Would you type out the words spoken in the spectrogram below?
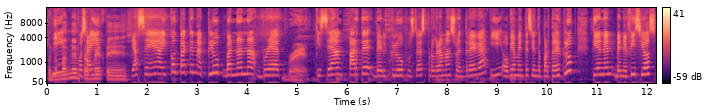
Pues y nomás me pues ahí, prometes. ya sé, ahí contacten a Club Banana Bread Bread. y sean parte del club. Ustedes programan su entrega y obviamente siendo parte del club tienen beneficios,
